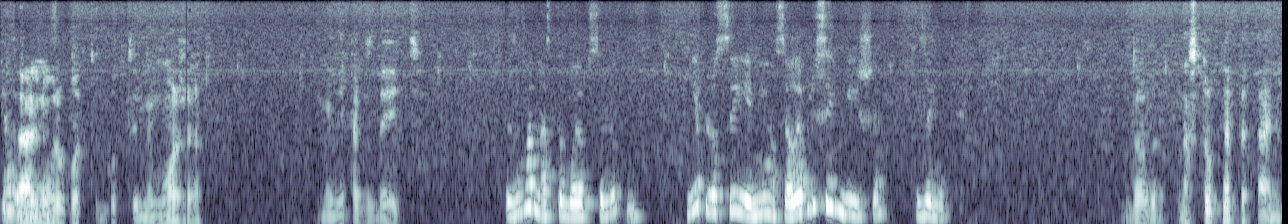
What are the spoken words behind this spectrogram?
Ідеальної роботи бути не може. Мені так здається. Згодна з тобою абсолютно. Є плюси, є мінуси, але плюсів більше. Заміт. Добре. Наступне питання.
